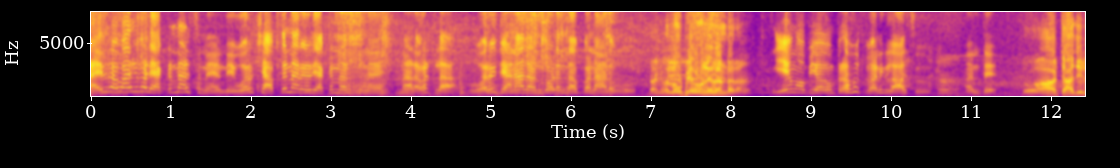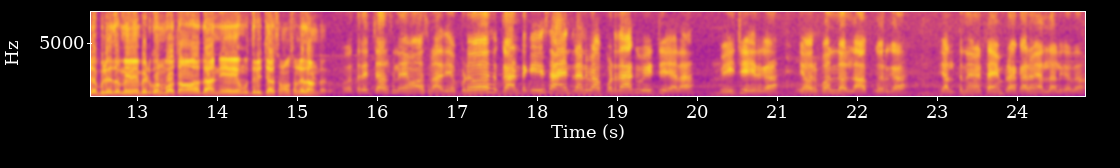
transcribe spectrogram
హైదరాబాద్లో కూడా ఎక్కడ నడుస్తున్నాయండి? ఊరికి చెప్తున్నారు కదా ఎక్కడ నడుస్తున్నాయి? నడవట్లా. ఊరికి జనాలు అనుకోవడం తప్ప నడవు. దానివల్ల ఉపయోగం లేదంటారా? ఏం ఉపయోగం? ప్రభుత్వానికి లాసు. అంతే. సో ఆ ఛార్జీ డబ్బులు ఏదో మేమే పెట్టుకొని పోతాం దాన్ని ఏం ఉద్ధరించాల్సిన అవసరం లేదంటారు. ఉద్ధరించాల్సిన ఏం అవసరం? అది ఎప్పుడో గంటకి సాయంత్రానికి అప్పటిదాకా వెయిట్ చేయాలా? వెయిట్ చేయరుగా. ఎవరి పనులు వాళ్ళు ఆపుకోరుగా. వెళ్తున్న టైం ప్రకారం వెళ్ళాలి కదా.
